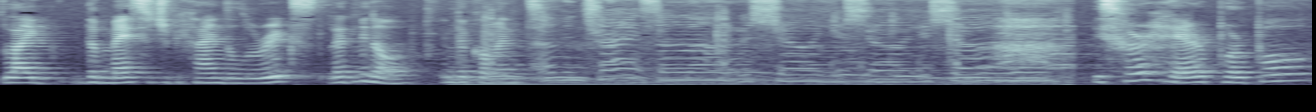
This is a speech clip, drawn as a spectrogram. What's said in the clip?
like the message behind the lyrics? Let me know in the comment. Is her hair purple?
